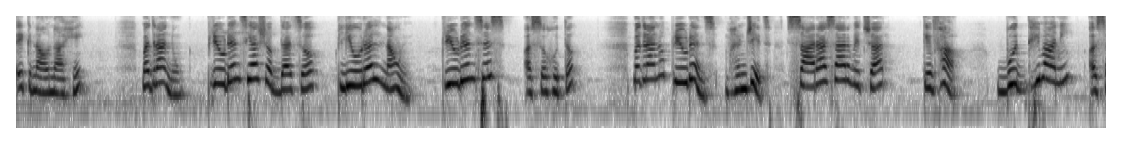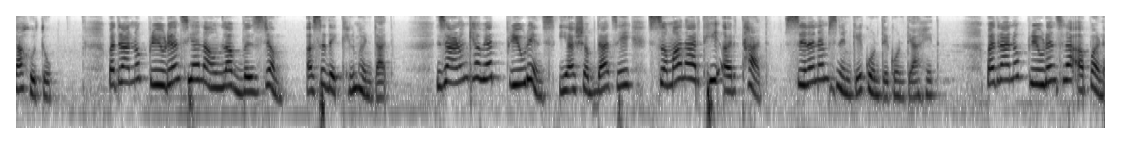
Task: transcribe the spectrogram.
एक नाऊन आहे. मित्रांनो प्र्युडन्स या शब्दाचं प्ल्युरल नाऊन प्र्युडन्सेस असं होतं. मित्रांनो प्र्युडन्स म्हणजेच सारासार विचार किंवा बुद्धिमानी असा होतो. मित्रांनो प्रुडन्स या नाऊनला विजडम असं देखील म्हणतात. जाणून घेऊयात प्रुडन्स या शब्दाचे समानार्थी अर्थात सिननेम्स नेमके कोणते कोणते आहेत. मित्रांनो प्रुडन्सला आपण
